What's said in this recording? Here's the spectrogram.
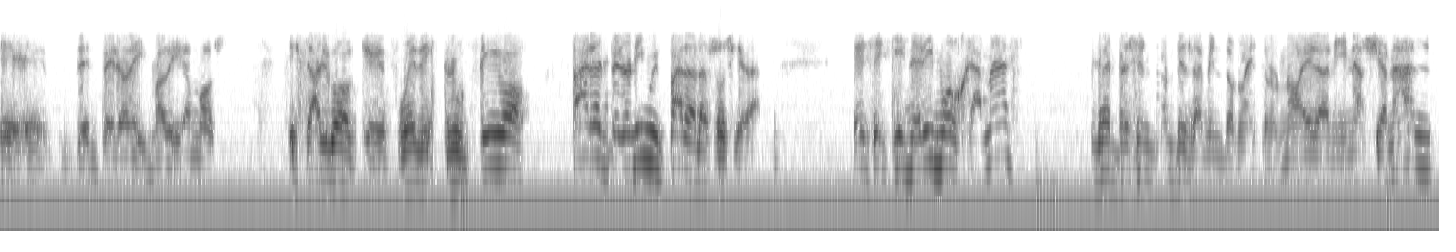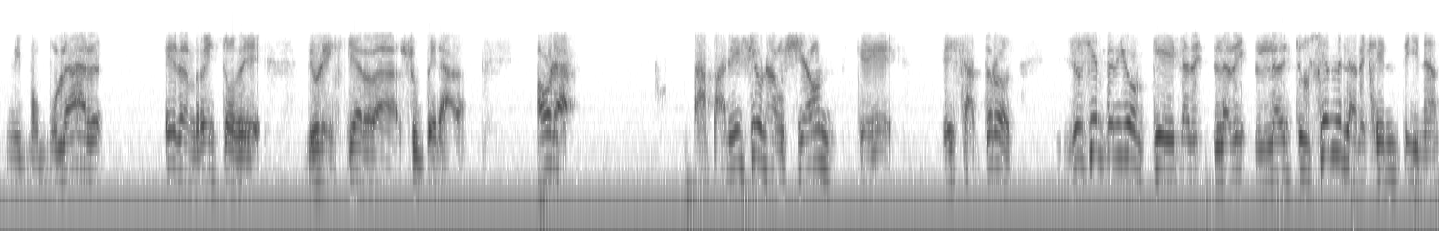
eh, del peronismo, digamos, es algo que fue destructivo para el peronismo y para la sociedad. Ese kirchnerismo jamás representó el pensamiento nuestro. No era ni nacional ni popular, eran restos de, de una izquierda superada. Ahora, aparece una opción que es atroz. Yo siempre digo que la, la, la destrucción de la Argentina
